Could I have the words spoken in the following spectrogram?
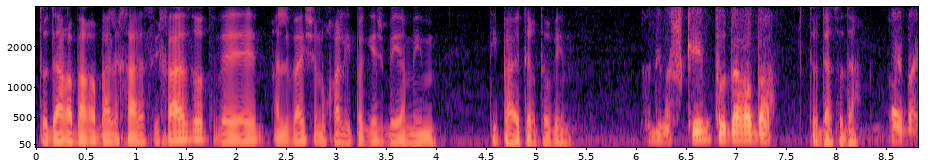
תודה רבה רבה לך על השיחה הזאת, והלוואי שנוכל להיפגש בימים טיפה יותר טובים. אני מסכים, תודה רבה. תודה, תודה. ביי ביי.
